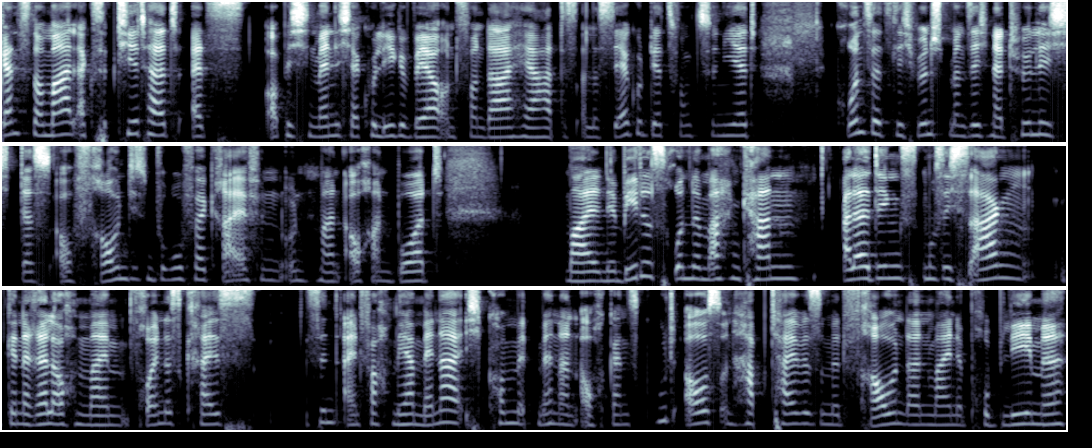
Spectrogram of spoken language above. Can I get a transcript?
ganz normal akzeptiert hat, als ob ich ein männlicher Kollege wäre und von daher hat das alles sehr gut jetzt funktioniert. Grundsätzlich wünscht man sich natürlich, dass auch Frauen diesen Beruf ergreifen und man auch an Bord mal eine Mädelsrunde machen kann. Allerdings muss ich sagen, generell auch in meinem Freundeskreis sind einfach mehr Männer. Ich komme mit Männern auch ganz gut aus und habe teilweise mit Frauen dann meine Probleme.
